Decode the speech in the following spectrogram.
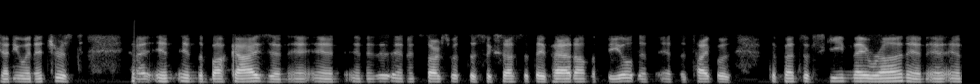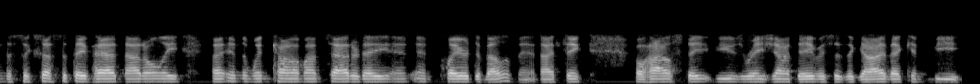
genuine interest uh, in in the Buckeyes, and and and and it starts with the success that they've had on the field and, and the type of defensive scheme they run, and and, and the success that they've had not only uh, in the win column on Saturday and, and player development. And I think. Ohio State views Raesjon Davis as a guy that can be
